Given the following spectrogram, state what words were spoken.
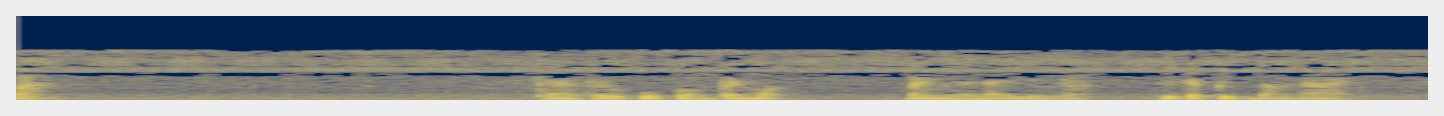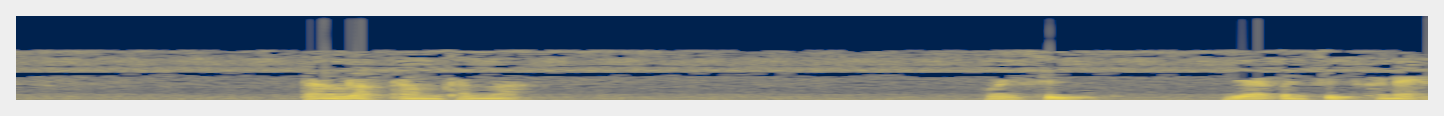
ว่าง แทงทะลุปูกงไปหมด ไม่มีอะไรเหลือที่จะปิดบังได้ ตามหลักธรรมท่านว่าไว้สี่ แยกเป็นสี่แขนง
